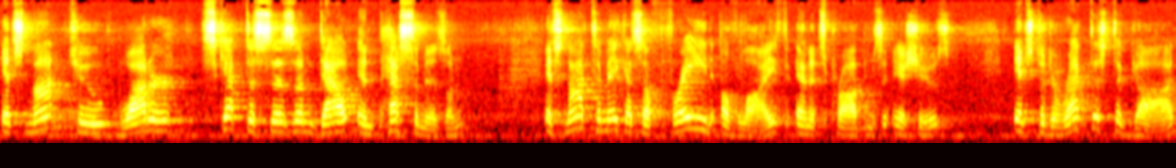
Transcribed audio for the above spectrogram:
it's not to water skepticism, doubt, and pessimism. It's not to make us afraid of life and its problems and issues. It's to direct us to God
